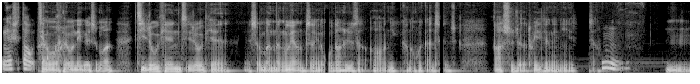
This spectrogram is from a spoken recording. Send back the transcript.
应该是道教。还有还有那个什么几周天、几周天什么能量之类的，我当时就想，啊，你可能会感兴趣，啊，是这个推荐给你一下。嗯。嗯，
